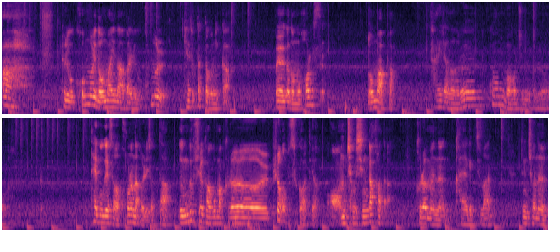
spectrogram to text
아. 그리고 콧물이 너무 많이 나와가지고 콧물 계속 닦다 보니까 여기가 너무 헐었어요. 너무 아파. 타이레놀은 꼭 먹어주는 걸로. 태국에서 코로나 걸리셨다. 응급실 가고 막 그럴 필요가 없을 것 같아요. 엄청 심각하다. 그러면은 가야겠지만 지금 저는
